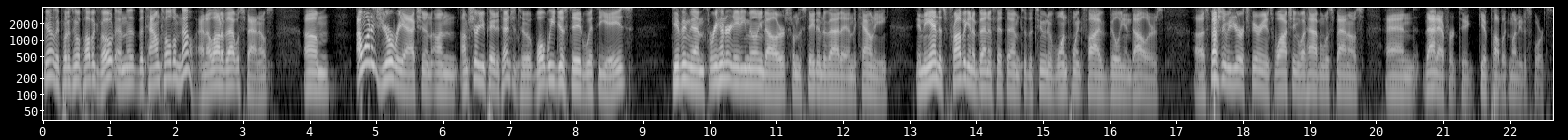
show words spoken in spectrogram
you know, they put it to a public vote, and the, the town told them no, and a lot of that was Spanos. Um, I wanted your reaction on. I'm sure you paid attention to it. What we just did with the A's, giving them 380 million dollars from the state of Nevada and the county. In the end, it's probably going to benefit them to the tune of 1.5 billion dollars. Uh, especially with your experience watching what happened with Spanos and that effort to give public money to sports.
